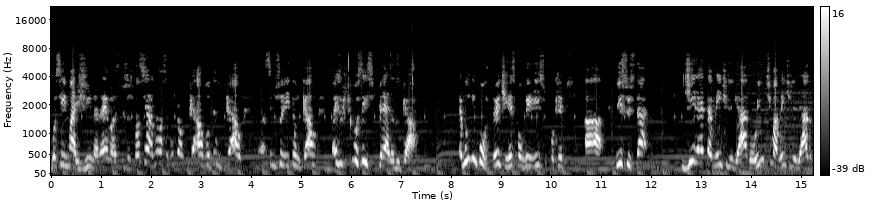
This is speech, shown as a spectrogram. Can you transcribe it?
você imagina, né? As pessoas falam assim: ah, nossa, vou comprar um carro, vou ter um carro, sempre sonhei ter um carro, mas o que, que você espera do carro? É muito importante responder isso, porque ah, isso está diretamente ligado ou intimamente ligado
